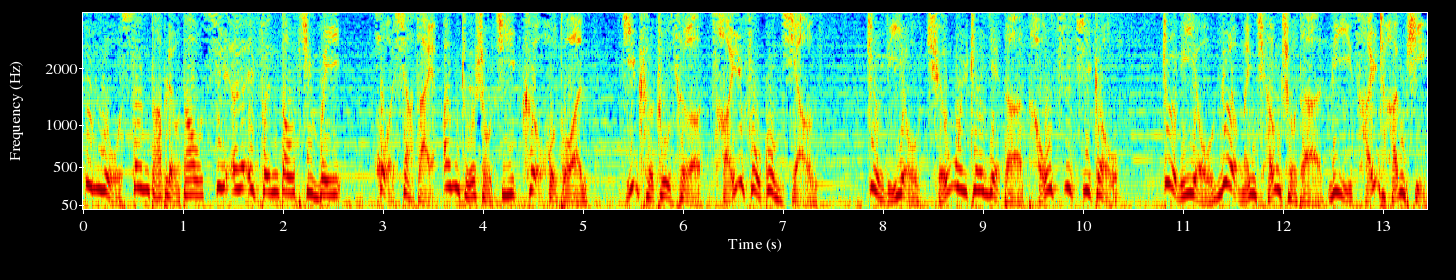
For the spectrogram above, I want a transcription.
登录三 w 刀 CNFN 刀 TV 或下载安卓手机客户端，即可注册财富共享。这里有权威专业的投资机构，这里有热门抢手的理财产品，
